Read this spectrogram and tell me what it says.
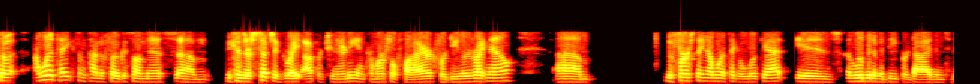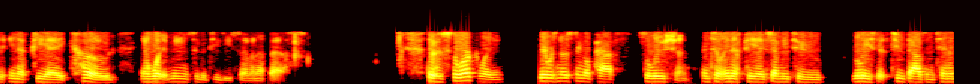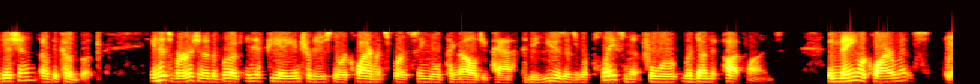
So I want to take some time to focus on this um, because there's such a great opportunity in commercial fire for dealers right now. Um, the first thing I want to take a look at is a little bit of a deeper dive into the NFPA code and what it means to the TG7FS. So historically, there was no single path solution until NFPA 72 released its 2010 edition of the code book. In this version of the book, NFPA introduced the requirements for a single technology path to be used as a replacement for redundant POTS lines. The main requirements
